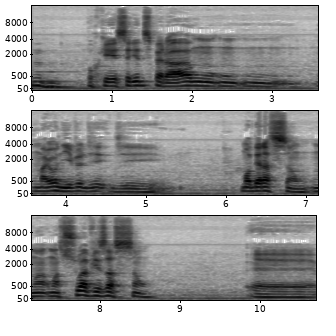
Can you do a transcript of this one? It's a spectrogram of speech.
Uhum. Porque seria de esperar um, um, um maior nível de, de moderação, uma, uma suavização é,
